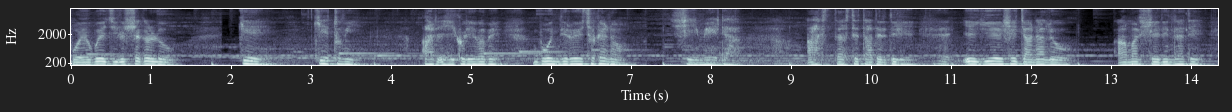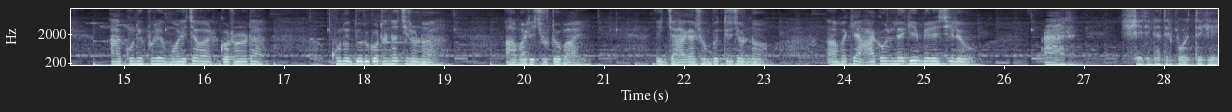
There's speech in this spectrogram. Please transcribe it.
বয়ে বয়ে জিজ্ঞাসা করল কে? কে তুমি? আর এই করে এভাবে বন্দি রয়েছ কেন? সেই মেয়েটা আস্তে আস্তে তাদের দিকে এগিয়ে এসে জানালো, আমার সেদিন রাতে আগুনে পুড়ে মরে যাওয়ার ঘটনাটা কোনো দুর্ঘটনা ছিল না। আমারই ছোটো ভাই জায়গা সম্পত্তির জন্য আমাকে আগুন লেগে মেরেছিল। আর সেদিন রাতের পর থেকে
